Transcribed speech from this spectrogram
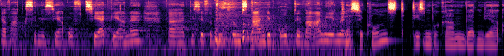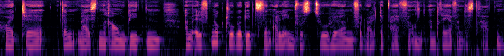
Erwachsene sehr oft sehr gerne äh, diese Vermittlungsangebote wahrnehmen. Klasse Kunst, diesem Programm werden wir heute den meisten Raum bieten. Am 11. Oktober gibt es dann alle Infos zu hören von Walter Pfeiffer und Andrea van der Straten.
